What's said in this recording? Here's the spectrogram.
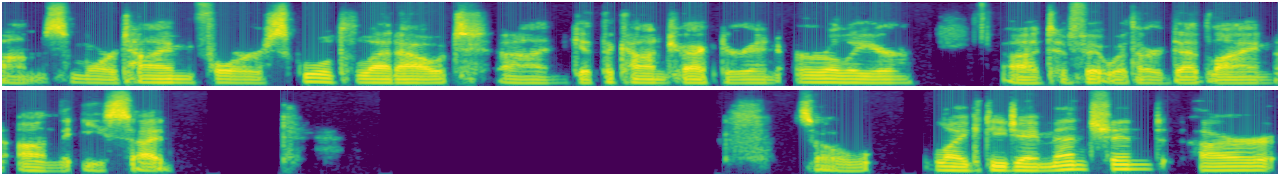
um, some more time for school to let out uh, and get the contractor in earlier uh, to fit with our deadline on the east side. So like DJ mentioned, our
